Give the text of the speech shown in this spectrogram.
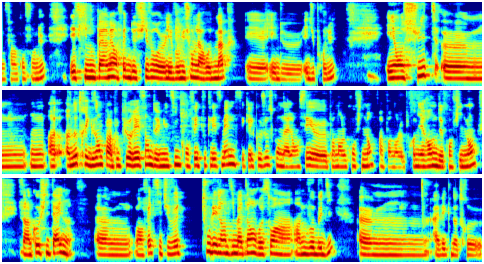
enfin, confondu. Et ce qui nous permet en fait de suivre l'évolution de la roadmap et, de, et du produit. Et ensuite, un, autre exemple un peu plus récent de meeting qu'on fait toutes les semaines, c'est quelque chose qu'on a lancé pendant le confinement, pendant le premier round de confinement. C'est un coffee time. en fait, si tu veux, tous les lundis matins, on reçoit un, nouveau buddy euh, avec notre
